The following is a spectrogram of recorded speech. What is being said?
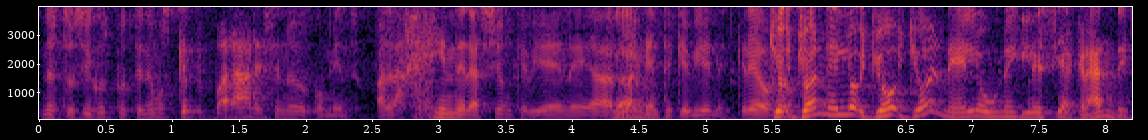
Nuestros hijos, pero tenemos que preparar ese nuevo comienzo a la generación que viene, a la gente que viene, creo. Yo, ¿no? yo anhelo, yo, yo anhelo una iglesia grande,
